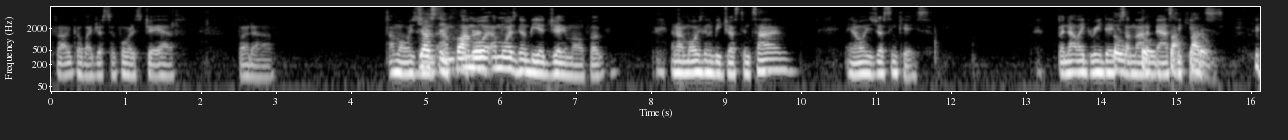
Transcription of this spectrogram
if I go by Justin Ford, it's JF. But uh I'm always Justin Gonna, I'm, I'm, always, I'm always gonna be a J motherfucker, and I'm always gonna be just in time, and always just in case. But not like Green Day because I'm not a basket ba- ba- case.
